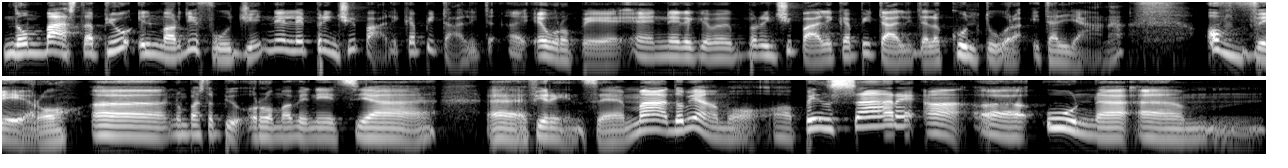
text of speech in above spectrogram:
Non basta più il mordi e fuggi nelle principali capitali eh, europee, nelle principali capitali della cultura italiana ovvero eh, non basta più Roma, Venezia, eh, Firenze, ma dobbiamo uh, pensare a uh, un um,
